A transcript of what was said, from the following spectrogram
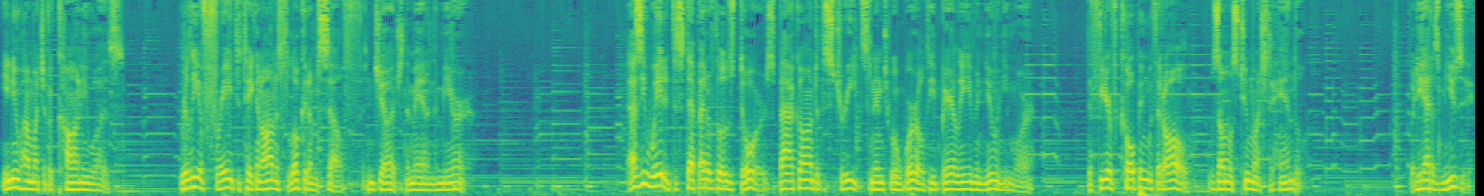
he knew how much of a con he was, really afraid to take an honest look at himself and judge the man in the mirror. As he waited to step out of those doors, back onto the streets and into a world he barely even knew anymore, the fear of coping with it all was almost too much to handle. But he had his music.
